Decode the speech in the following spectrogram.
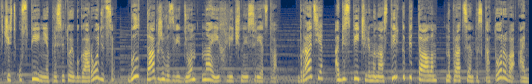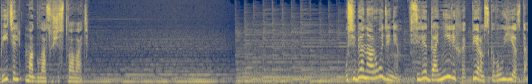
в честь Успения Пресвятой Богородицы, был также возведен на их личные средства. Братья обеспечили монастырь капиталом, на проценты с которого обитель могла существовать. У себя на родине, в селе Данилиха Пермского уезда,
